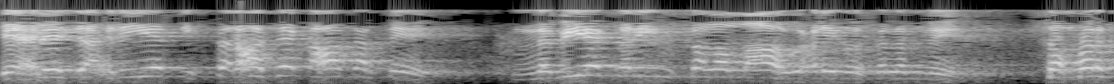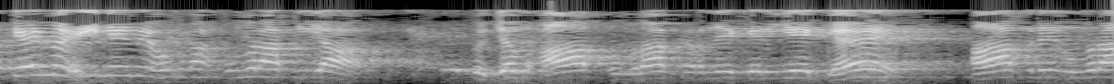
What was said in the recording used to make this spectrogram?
کہ اہل جہریت اس طرح سے کہا کرتے نبی کریم صلی اللہ علیہ وسلم نے سفر کے مہینے میں عمرہ کیا۔ تو جب آپ عمرہ کرنے کے لیے گئے، آپ نے عمرہ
